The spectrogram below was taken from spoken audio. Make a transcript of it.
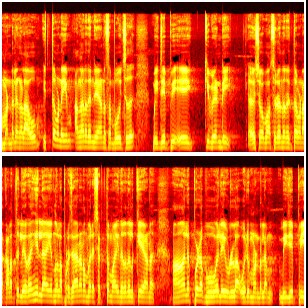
മണ്ഡലങ്ങളാവും ഇത്തവണയും അങ്ങനെ തന്നെയാണ് സംഭവിച്ചത്. ബി ജെ പിക്ക് വേണ്ടി ശോഭാ സുരേന്ദ്രൻ ഇത്തവണ കളത്തിലിറങ്ങില്ല എന്നുള്ള പ്രചാരണം വരെ ശക്തമായി നിലനിൽക്കുകയാണ്. ആലപ്പുഴ പോലെയുള്ള ഒരു മണ്ഡലം B J P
